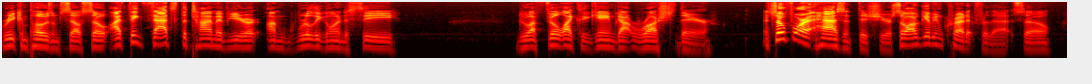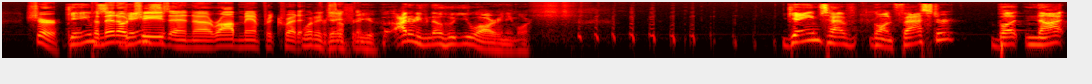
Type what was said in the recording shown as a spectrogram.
recompose himself. So I think that's the time of year I'm really going to see do I feel like the game got rushed there? And so far, it hasn't this year. So I'll give him credit for that. So sure, Games- pimento games- cheese and uh, Rob Manfred credit. What a for day something. for you. I don't even know who you are anymore. Games have gone faster, but not,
